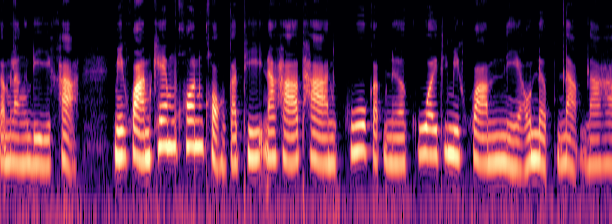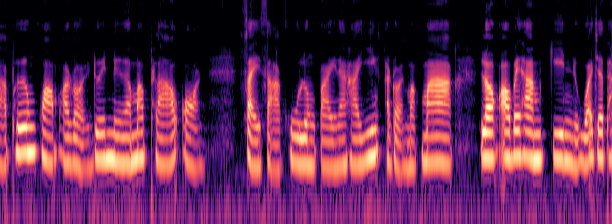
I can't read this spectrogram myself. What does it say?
กำลังดีค่ะ มีความเข้มข้นของกะทินะคะ ทานคู่กับเนื้อกล้วยที่มีความเหนียวเหนบหนับนะคะ เพิ่มความอร่อยด้วยเนื้อมะพร้าวอ่อน ใส่สาคูลงไปนะคะ ยิ่งอร่อยมากๆ ลองเอาไปทำกินหรือว่าจะท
